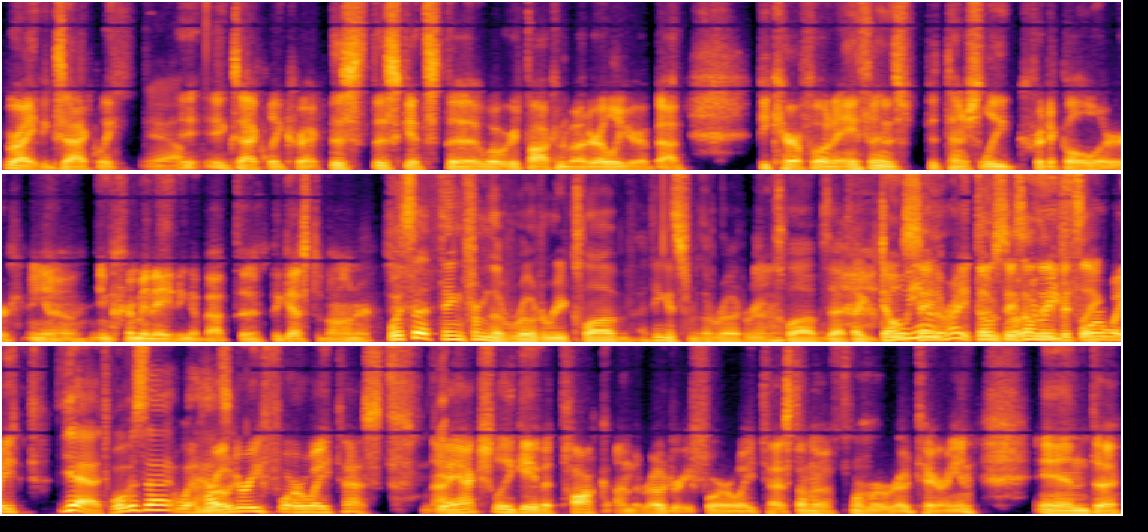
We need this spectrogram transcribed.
Right, exactly. Yeah. Exactly correct. This this gets to what we were talking about earlier about be careful on anything that's potentially critical or, you know, incriminating about the, the guest of honor. What's that thing from the Rotary Club? I think it's from the Rotary uh-huh. Club that like don't oh, say yeah, right. don't the say something if it's like Yeah, what was that? What, Rotary four-way test. Yeah. I actually gave a talk on the Rotary four-way test. I'm a former Rotarian and uh,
